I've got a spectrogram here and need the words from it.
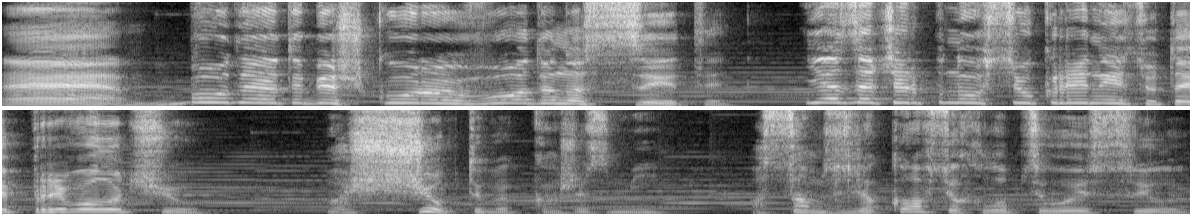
Е, буду я тобі шкурою воду носити. Я зачерпну всю криницю та й приволочу. А що б тебе, каже Змій, а сам злякався хлопцевої сили,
